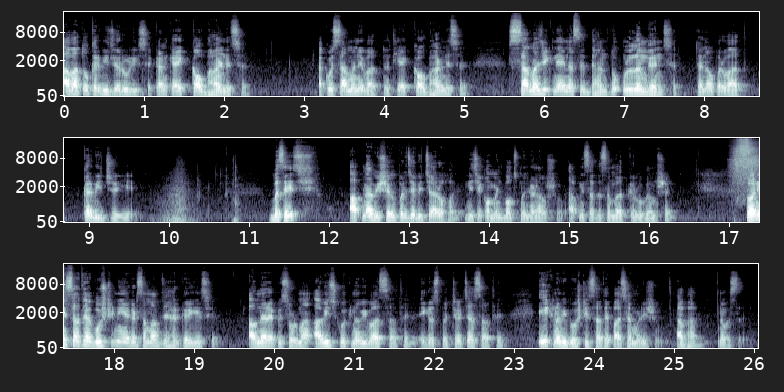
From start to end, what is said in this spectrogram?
આ વાતો કરવી જરૂરી છે, કારણ કે આ એક કૌભાંડ છે. આ કોઈ સામાન્ય વાત નથી, આ એક કૌભાંડ છે. સામાજિક ન્યાયના સિદ્ધાંતનું ઉલ્લંઘન છે. તેના ઉપર વાત કરવી જ જોઈએ. બસ એ જ. આપના વિષય ઉપર જે વિચારો હોય, નીચે કોમેન્ટ બોક્સમાં જણાવશો. આપની સાથે સંવાદ કરવું ગમશે. તો આની સાથે આ ગોષ્ઠીની આગળ સમાપ્ત જાહેર કરીએ છીએ. આવનાર એપિસોડમાં આવી જ કોઈક નવી વાત સાથે, એક રસપ્રદ ચર્ચા સાથે, એક નવી ગોષ્ઠી સાથે પાછા મળીશું. આભાર. નમસ્તે.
